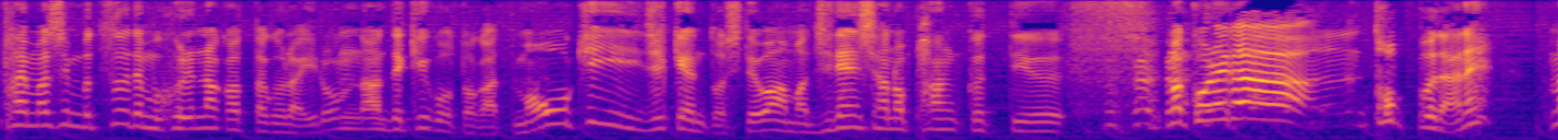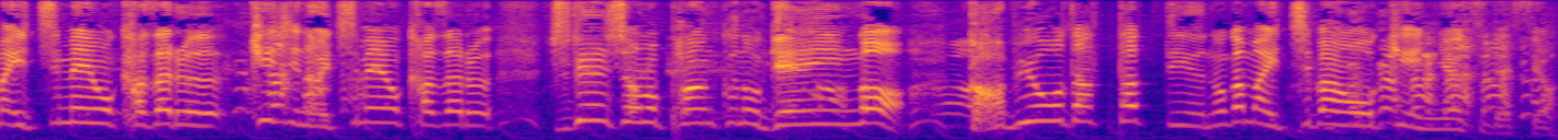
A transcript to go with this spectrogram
タイムマシン部2でも触れなかったぐらいいろんな出来事があって、まあ、大きい事件としては、まあ、自転車のパンクっていう、まあ、これがトップだね。まあ、一面を飾る、記事の一面を飾る、自転車のパンクの原因が画鋲だったっていうのが、まあ、一番大きいニュースですよ。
